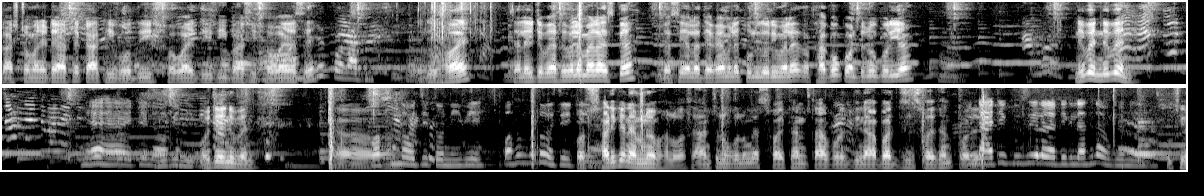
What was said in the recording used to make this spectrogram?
কাস্টমার এটা আছে কাকি বৌদি সবাই দিদি মাসি সবাই আছে। যদি হয় তাহলে এইটা বেসে বেলা মেলা আজকে। বেসে বেলা দেখা মেলা তুলি ধরি মেলা থাকো কন্টিনিউ করিয়া। নেবেন নেবেন? হ্যাঁ হ্যাঁ ওইটাই নেবেন। পছন্দ হয়েছে তো নিবি। পছন্দ তো হয়েছে শাড়ি কেন এমনিও ভালো আছে? আঞ্চলম করলাম ছয়খান তারপরে দিন আবার দিছি ছয়খান পরে নাইটি কুচি গেলে নাইটি গেলে আছে না ওগুলো নিয়ে কুচিয়ে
